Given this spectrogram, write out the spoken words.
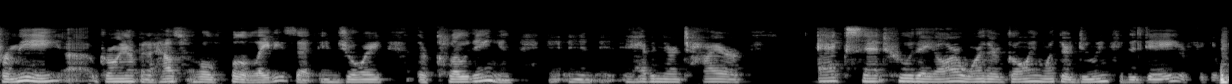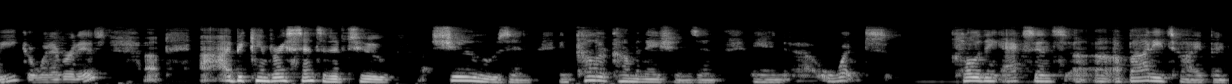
for me, uh, growing up in a household full of ladies that enjoy their clothing and, and, and having their entire accent who they are, where they're going, what they're doing for the day or for the week or whatever it is. Uh, I became very sensitive to shoes and, and color combinations and and uh, what clothing accents uh, a body type and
